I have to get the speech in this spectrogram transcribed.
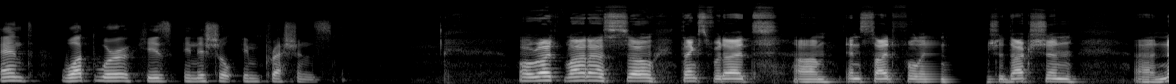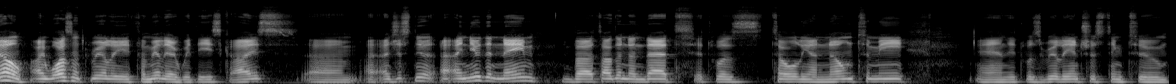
and what were his initial impressions? All right, Vlada. So thanks for that um, insightful introduction. Uh, no, I wasn't really familiar with these guys. Um, I, I, just knew I knew the name, but other than that, it was totally unknown to me, and it was really interesting to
